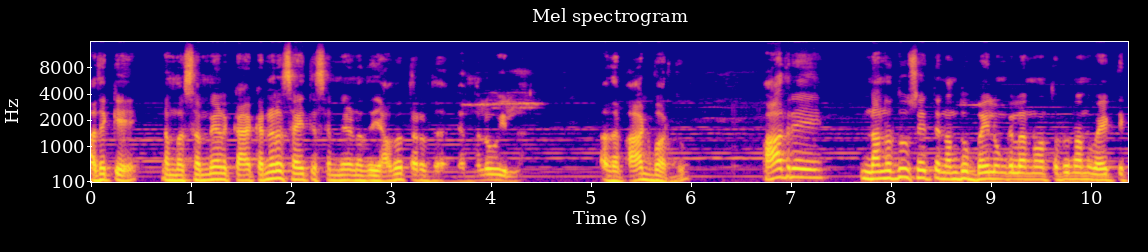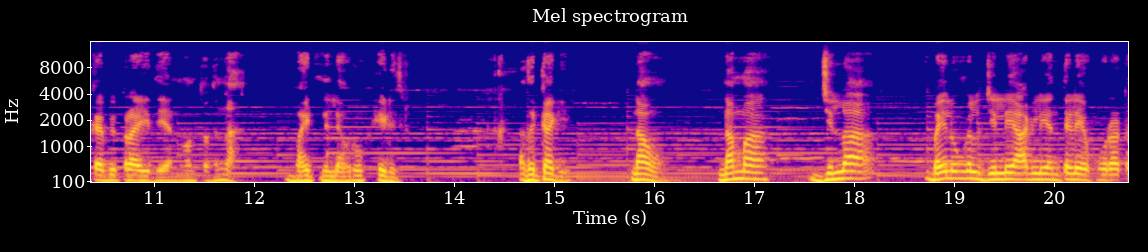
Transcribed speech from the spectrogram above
ಅದಕ್ಕೆ ನಮ್ಮ ಸಮ್ಮೇಳನ ಕನ್ನಡ ಸಾಹಿತ್ಯ ಸಮ್ಮೇಳನದ ಯಾವುದೋ ಥರದ ಬೆಂಬಲವೂ ಇಲ್ಲ. ಅದು ಆಗಬಾರ್ದು. ಆದರೆ ನನ್ನದು ಸಹಿತ ನಮ್ಮದು ಬೈಲೊಂಗಲ್ ಅನ್ನುವಂಥದ್ದು ನನ್ನ ವೈಯಕ್ತಿಕ ಅಭಿಪ್ರಾಯ ಇದೆ ಅನ್ನುವಂಥದ್ದನ್ನು ಬೈಟ್ನಲ್ಲಿ ಅವರು ಹೇಳಿದರು. ಅದಕ್ಕಾಗಿ ನಾವು ನಮ್ಮ ಜಿಲ್ಲಾ ಬೈಲುಂಗಲ್ ಜಿಲ್ಲೆ ಆಗಲಿ ಅಂತೇಳಿ ಹೋರಾಟ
